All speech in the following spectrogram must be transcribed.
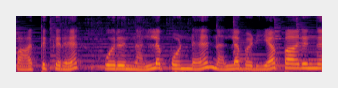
பாத்துக்கிற ஒரு நல்ல பொண்ண நல்லபடியா பாருங்க.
